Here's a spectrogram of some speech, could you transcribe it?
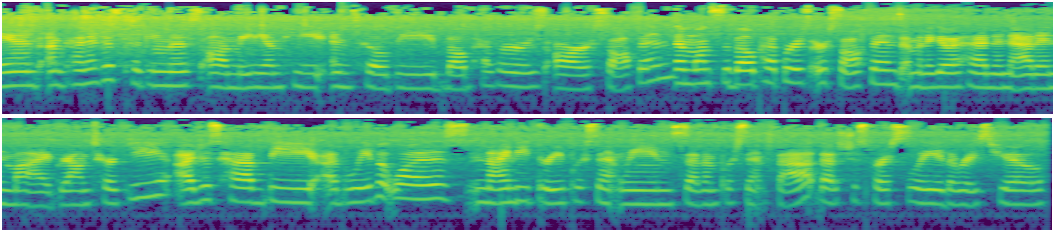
And I'm kind of just cooking this on medium heat until the bell peppers are softened. And once the bell peppers are softened, I'm going to go ahead and add in my ground turkey. I just have the, I believe it was 93% lean, 7% fat. That's just personally the ratio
